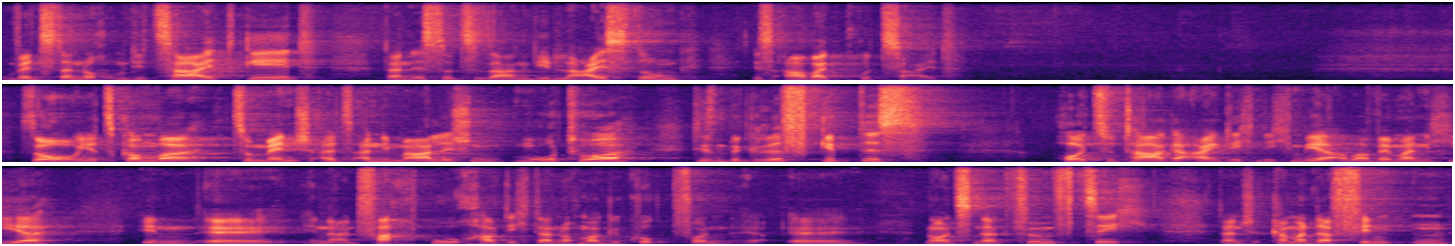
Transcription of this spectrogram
Und wenn es dann noch um die Zeit geht, dann ist sozusagen die Leistung ist Arbeit pro Zeit. So, jetzt kommen wir zum Mensch als animalischen Motor. Diesen Begriff gibt es Heutzutage eigentlich nicht mehr, aber wenn man hier in, äh, in ein Fachbuch, hatte ich dann nochmal geguckt, von äh, 1950, dann kann man da finden,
